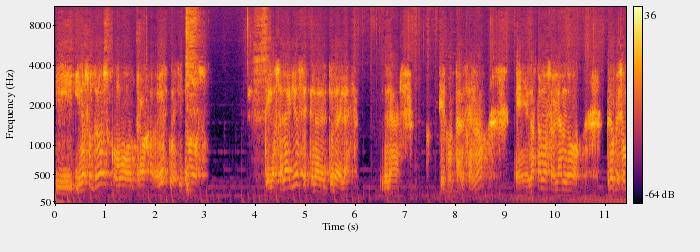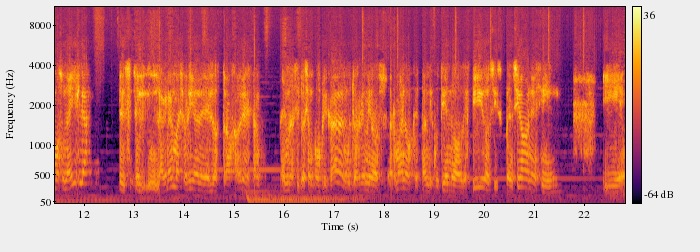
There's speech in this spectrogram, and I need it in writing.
Y, nosotros como trabajadores necesitamos que los salarios estén a la altura de las, de las circunstancias, ¿no? Eh, no estamos hablando, creo que somos una isla, la gran mayoría de los trabajadores están en una situación complicada, hay muchos gremios hermanos que están discutiendo despidos y suspensiones y y eh,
